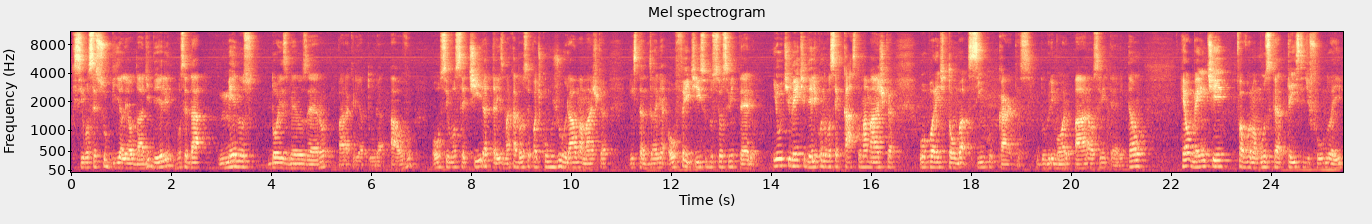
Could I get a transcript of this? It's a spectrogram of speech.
Que se você subir a lealdade dele, você dá menos 2 menos 0 para a criatura alvo, ou se você tira 3 marcadores, você pode conjurar uma mágica instantânea ou feitiço do seu cemitério. E o ultimate dele, quando você casta uma mágica, o oponente tomba 5 cartas do Grimório para o cemitério. Então, realmente, por favor, uma música triste de fundo aí,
